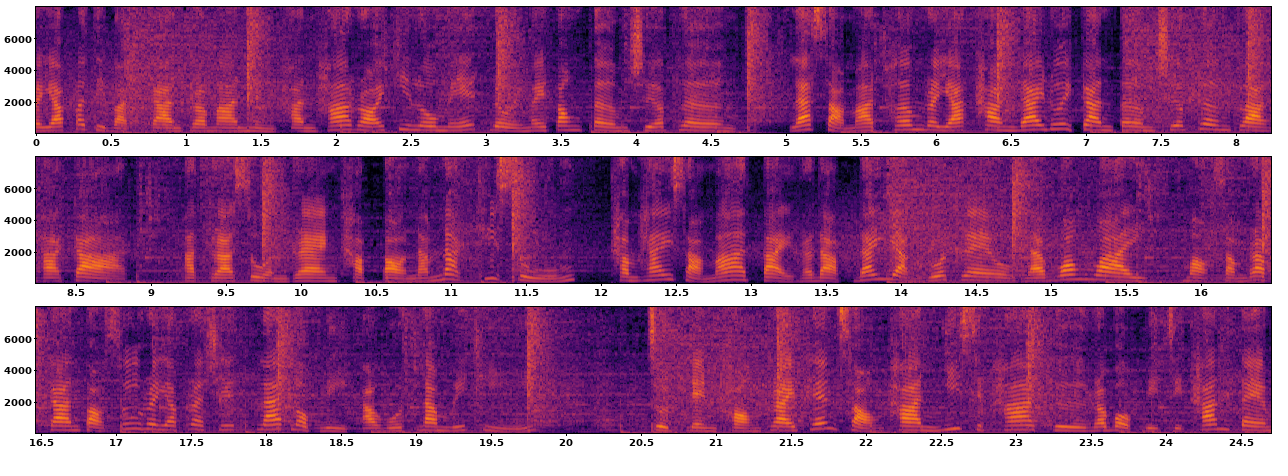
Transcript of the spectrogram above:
ระยะปฏิบัติการประมาณ 1,500 กิโลเมตร โดยไม่ต้องเติมเชื้อเพลิง และสามารถเพิ่มระยะทางได้ด้วยการเติมเชื้อเพลิงกลางอากาศ อัตราส่วนแรงขับต่อน้ำหนักที่สูง ทำให้สามารถไต่ระดับได้อย่างรวดเร็วและว่องไว เหมาะสำหรับการต่อสู้ระยะประชิดและหลบหลีกอาวุธนำวิถี จุดเด่นของไกรเพน2025 คือระบบดิจิทัลเต็ม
